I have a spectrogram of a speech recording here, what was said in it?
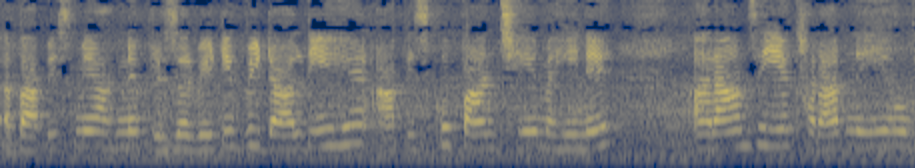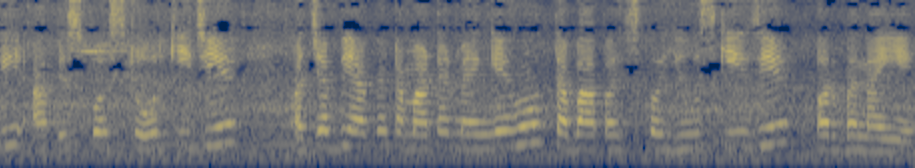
अब आप इसमें आपने प्रिजर्वेटिव भी डाल दिए हैं। आप इसको पाँच छः महीने आराम से ये खराब नहीं होगी। आप इसको स्टोर कीजिए और जब भी आपके टमाटर महँगे हो, तब आप इसको यूज़ कीजिए और बनाइए।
